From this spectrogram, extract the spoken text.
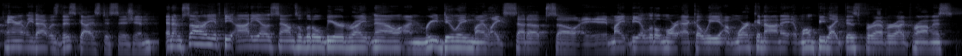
apparently that was this guy's decision. And I'm sorry if the audio sounds a little weird right now. I'm redoing my like setup, so it might be a little more echoey. I'm working on it. It won't be like this forever, I promise.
